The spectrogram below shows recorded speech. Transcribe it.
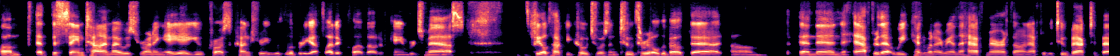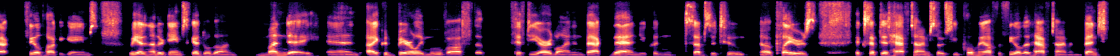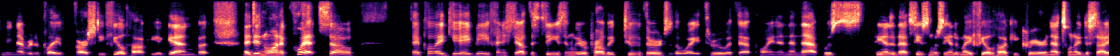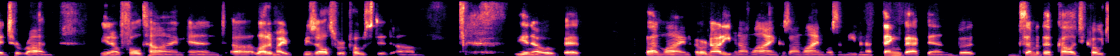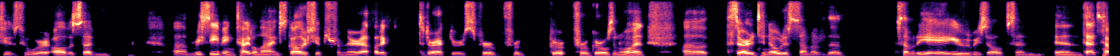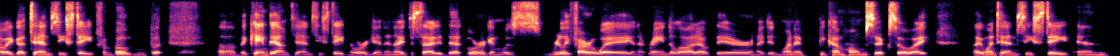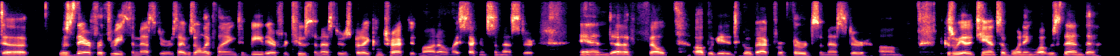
um, at the same time, I was running AAU cross country with Liberty Athletic Club out of Cambridge, Mass. field hockey coach wasn't too thrilled about that. Um, and then after that weekend, when I ran the half marathon, after the two back to back field hockey games, we had another game scheduled on Monday, and I could barely move off the 50 yard line. And back then, you couldn't substitute uh, players except at halftime. So she pulled me off the field at halftime and benched me never to play varsity field hockey again. But I didn't want to quit. So I played JV, finished out the season. We were probably two thirds of the way through at that point. And then that was the end of that season, was the end of my field hockey career. And that's when I decided to run you know full time and uh, a lot of my results were posted um, you know at online or not even online because online wasn't even a thing back then but some of the college coaches who were all of a sudden um, receiving title ix scholarships from their athletic directors for for for girls and women uh, started to notice some of the some of the AAU results and and that's how I got to NC State from Bowdoin but um, it came down to NC State and Oregon, and I decided that Oregon was really far away, and it rained a lot out there, and I didn't want to become homesick, so I I went to NC State and uh, was there for three semesters. I was only planning to be there for two semesters, but I contracted mono my second semester, and uh, felt obligated to go back for a third semester um, because we had a chance of winning what was then the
